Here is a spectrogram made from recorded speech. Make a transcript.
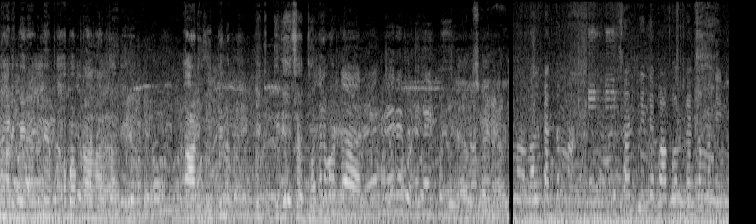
మాడిపోయినట్టు మేము పాప ప్రాణాలు ప్రాణాలతో ఆడి చెప్పింది. ఇదే సత్యం. వాళ్ళ పెద్దమ్మ. చనిపోయిందే పాప వాళ్ళ పెద్దమ్మ నేను.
